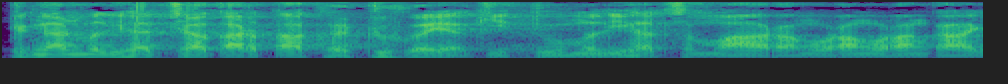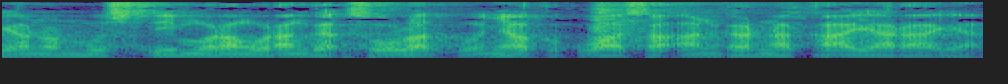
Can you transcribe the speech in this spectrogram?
Dengan melihat Jakarta gaduh kayak gitu, melihat Semarang orang-orang kaya non Muslim, orang-orang nggak sholat punya kekuasaan karena kaya raya.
